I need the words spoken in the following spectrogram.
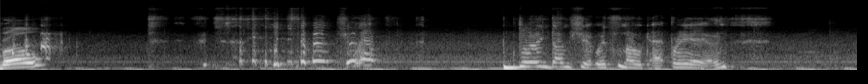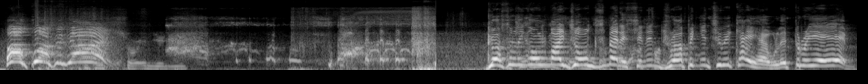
bro. Shut up. Doing dumb shit with smoke at 3 a.m. Oh, fuck a guy! Shorten your Guzzling all my dog's medicine and dropping into a K-hole at 3 a.m.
